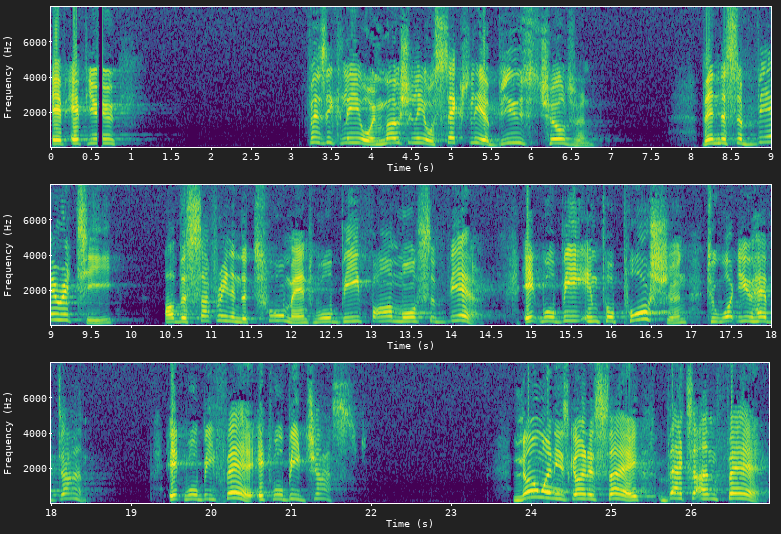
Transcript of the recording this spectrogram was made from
if, if you physically or emotionally or sexually abused children, then the severity of the suffering and the torment will be far more severe. It will be in proportion to what you have done. It will be fair. It will be just. No one is going to say, that's unfair.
